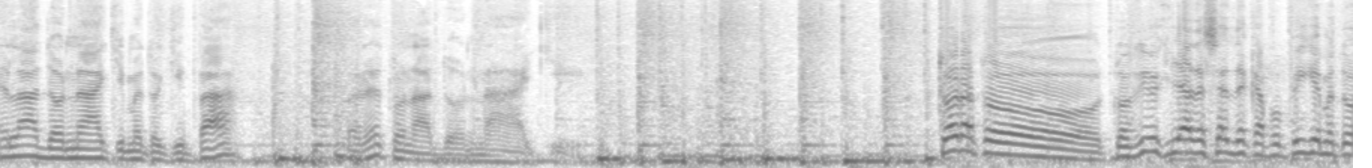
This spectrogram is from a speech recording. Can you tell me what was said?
Έλα Αντωνάκη με το κυπά. Ρε τον Αντωνάκη. Τώρα το, το 2011 που πήγε με το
